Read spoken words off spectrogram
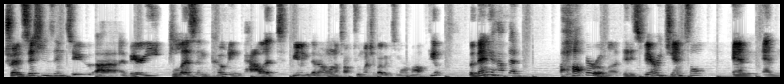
transitions into uh, a very pleasant coating palate feeling that I don't want to talk too much about because it's more mouthfeel. But then you have that hop aroma that is very gentle and and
